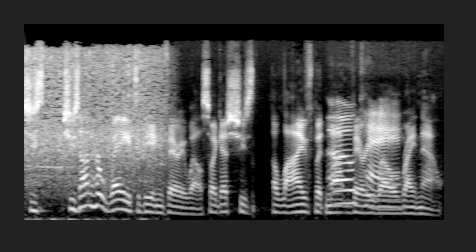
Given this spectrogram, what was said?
She's she's on her way to being very well, so I guess she's alive but not very well right now.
